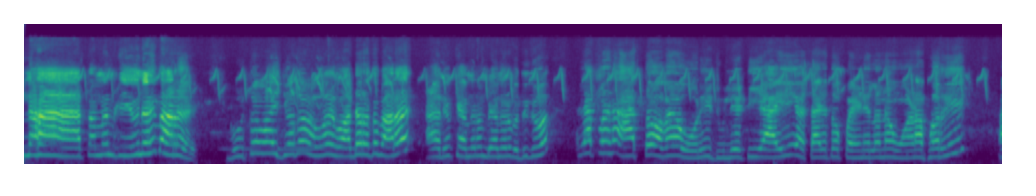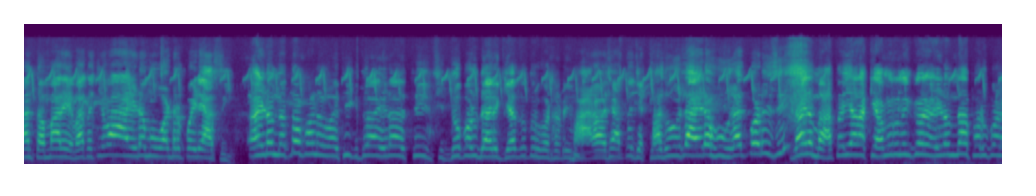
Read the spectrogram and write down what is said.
ના તમને કેવું નહીં મારે. હું તો હોય ગયો તો હવે ઓર્ડર હતો મારે. આ રહ્યો કેમેરો બેમેરો બધું જો એટલે પણ આ તો હવે હોળી ધુલેટી આવી અત્યારે તો પૈણેલા ના વાણા ફરી. અને તમારે એવા તો કેવા આઈડમ ઓર્ડર પડ્યા છે? આઈડમ નતો પણ અહીંથી કીધું આઈડા થી સીધો પડું ડાયરેક્ટ ગયા જતું હોઠડી મારા છે તો જેટલા દૂર એટલે આઈડા હુરા જ પડ્યું છે? ના એટલે મારે તો યાર આ કેમેરો લઈને કોઈ આઈડમ ના ફરું પણ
